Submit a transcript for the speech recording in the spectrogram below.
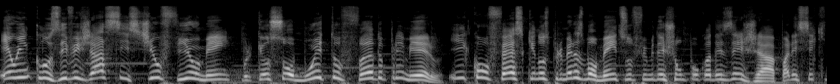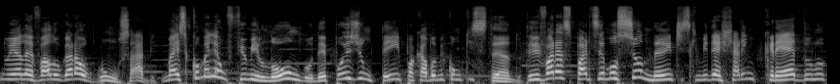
Eu, inclusive, já assisti o filme, hein? Porque eu sou muito fã do primeiro. E confesso que nos primeiros momentos o filme deixou um pouco a desejar. Parecia que não ia levar a lugar algum, sabe? Mas como ele é um filme longo, depois de um tempo acabou me conquistando. Teve várias partes emocionantes que me deixaram incrédulo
